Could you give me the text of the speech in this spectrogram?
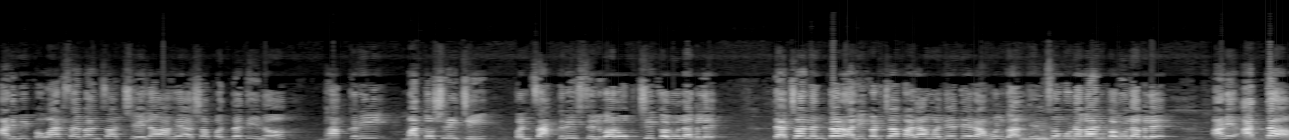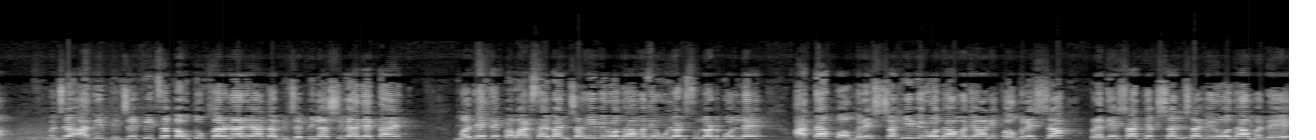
आणि मी पवार साहेबांचा चेला आहे अशा पद्धतीनं भाकरी मातोश्रीची पण चाकरी सिल्वर ओकची करू लागले. त्याच्यानंतर अलीकडच्या काळामध्ये ते राहुल गांधींचं गुणगान करू लागले. आणि आता म्हणजे आधी बीजेपीचं कौतुक करणारे आता बीजेपीला शिव्या देत आहेत मध्ये ते पवार साहेबांच्याही विरोधामध्ये उलट सुलट बोलले. आता काँग्रेसच्याही विरोधामध्ये आणि काँग्रेसच्या प्रदेशाध्यक्षांच्या विरोधामध्ये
